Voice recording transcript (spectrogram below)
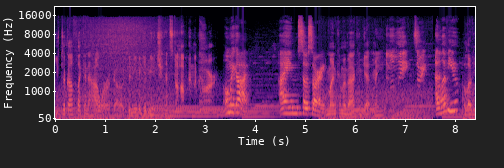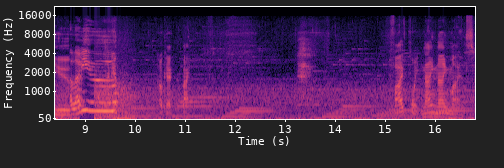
You took off like an hour ago. Didn't even give me a chance to hop in the car. Oh my god. I'm so sorry. You mind coming back and getting me? Oh wait, sorry. I love you. I love you. I love you. Okay, bye. 5.99 miles.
